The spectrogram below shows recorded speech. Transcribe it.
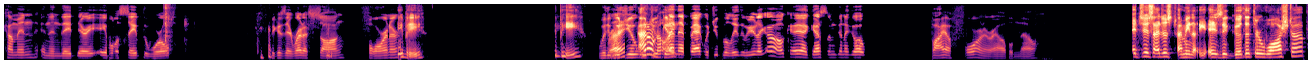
come in and then they they're able to save the world. because they write a song, Foreigner. Maybe. Maybe. Would, right? would you would I don't you know, get I- on that back? Would you believe that? You're like, oh, okay, I guess I'm gonna go buy a Foreigner album now. It just, I just, I mean, is it good that they're washed up?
